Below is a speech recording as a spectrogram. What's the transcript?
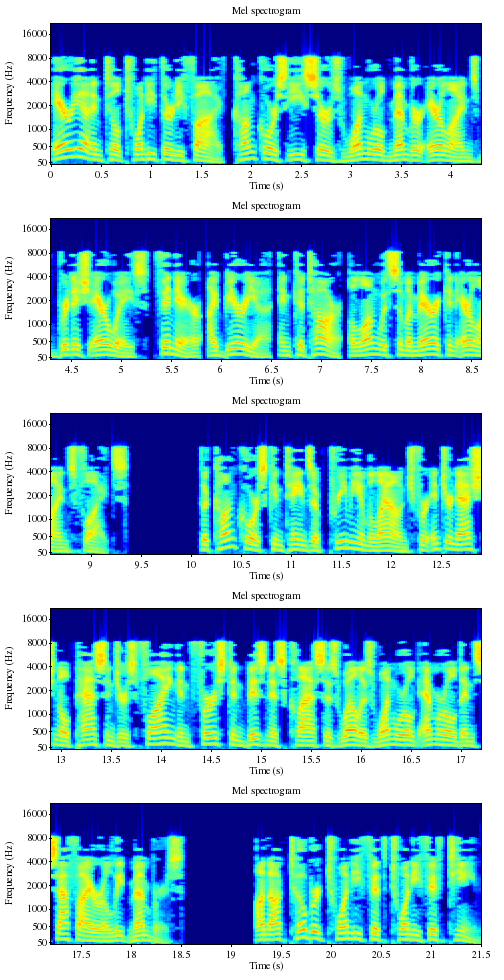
Area until 2035, Concourse E serves oneworld member airlines British Airways, Finnair, Iberia, and Qatar, along with some American Airlines flights. The concourse contains a premium lounge for international passengers flying in first and business class as well as oneworld Emerald and Sapphire Elite members. On October 25, 2015,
